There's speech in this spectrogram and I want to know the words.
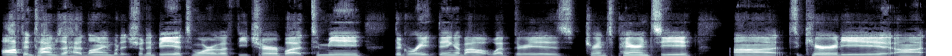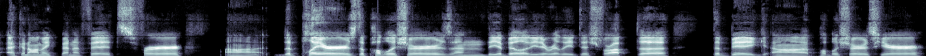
oftentimes a headline, but it shouldn't be. It's more of a feature. But to me, the great thing about Web3 is transparency, uh, security, uh, economic benefits for uh, the players, the publishers, and the ability to really disrupt the the big uh, publishers here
